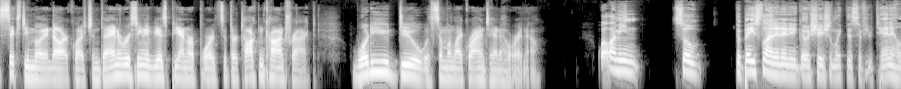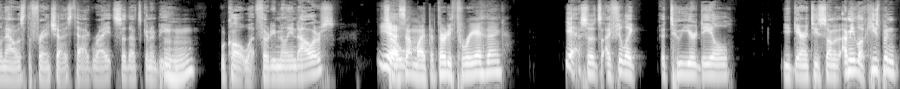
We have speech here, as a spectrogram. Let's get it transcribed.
$60 million question. Dianna Russini of ESPN reports that they're talking contract. What do you do with someone like Ryan Tannehill right now? Well, I mean, so the baseline in any negotiation like this, if you're Tannehill now, is the franchise tag, right? So that's going to be, mm-hmm. we'll call it what, $30 million? Yeah, so, something like that. 33, I think. Yeah. So it's, I feel like a two year deal, you guarantee some of, I mean, look, he's been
